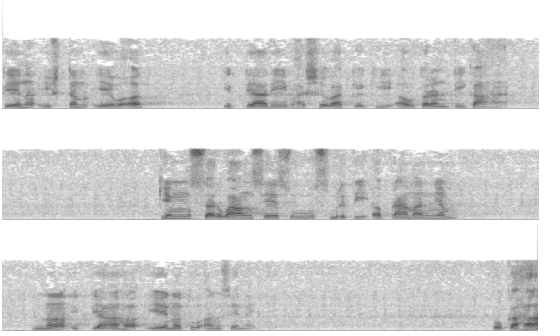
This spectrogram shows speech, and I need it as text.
तेन इष्टम एव इत्यादि भाष्यवाक्य की अवतरण टीका है। किम सर्वांशेषु स्मृति अप्रामाण्यम? न इत्याह ये न तो अंशे नहीं तो कहा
